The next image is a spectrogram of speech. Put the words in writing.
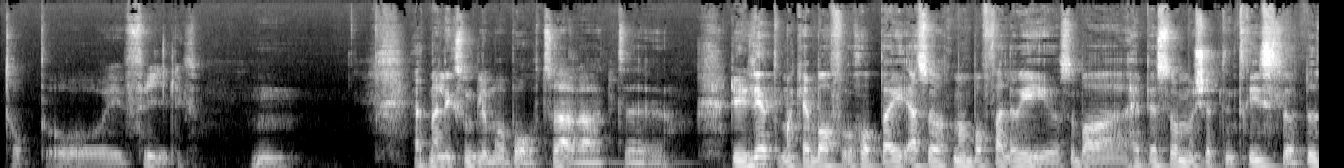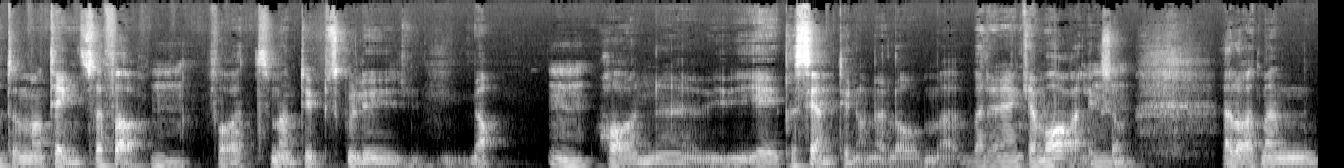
topp och är fri liksom. Mm. Att man liksom glömmer bort så här att... Uh, det är lätt att man kan bara hoppa i, alltså att man bara faller i och så bara helt plötsligt har man köpt en trisslott utan man tänkt sig för. Mm. För att man typ skulle, ja, Mm. ha en, uh, ge present till någon eller vad det än kan vara liksom. Mm. Eller att man,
